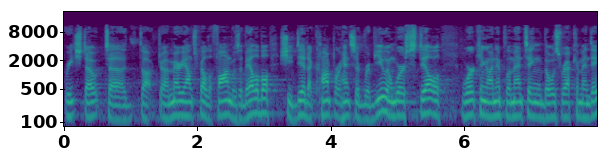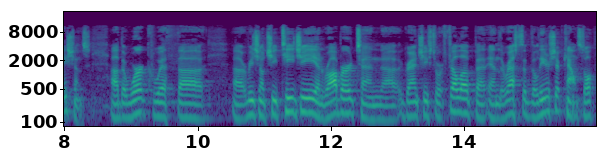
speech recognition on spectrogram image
reached out. Dr. Ellen Lafond was available. She did a comprehensive review, and we're still working on implementing those recommendations. The work with uh, uh, Regional Chief Teegee and Robert and uh, Grand Chief Stewart Phillip and, and, the rest of the Leadership Council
